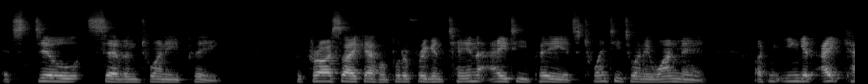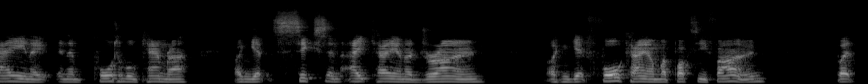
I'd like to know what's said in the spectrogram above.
It's still 720p. For Christ's sake, Apple, put a friggin' 1080p. It's 2021, man. I can you can get 8K in a in a portable camera. I can get six and 8K on a drone. I can get 4K on my Poxy phone but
